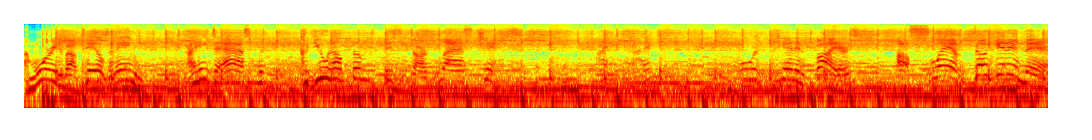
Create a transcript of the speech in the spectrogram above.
I'm worried about Tails and Amy. I hate to ask, but could you help them? This is our last chance. I got it. Before the cannon fires, I'll slam dunk it in there.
